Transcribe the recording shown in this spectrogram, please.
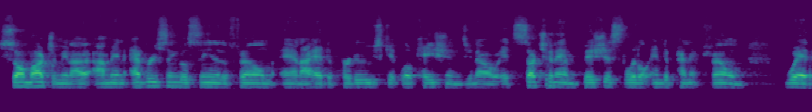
so much. I mean, I, I'm in every single scene of the film and I had to produce, get locations. You know, it's such an ambitious little independent film with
